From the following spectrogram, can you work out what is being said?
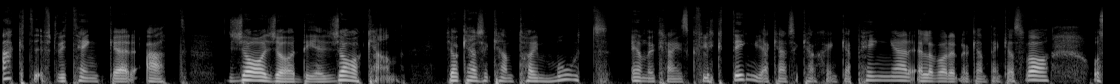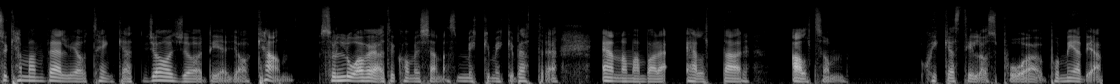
aktivt, vi tänker att jag gör det jag kan. Jag kanske kan ta emot en ukrainsk flykting, jag kanske kan skänka pengar eller vad det nu kan tänkas vara. Och så kan man välja att tänka att jag gör det jag kan. Så lovar jag att det kommer kännas mycket, mycket bättre än om man bara ältar allt som skickas till oss på, på media.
